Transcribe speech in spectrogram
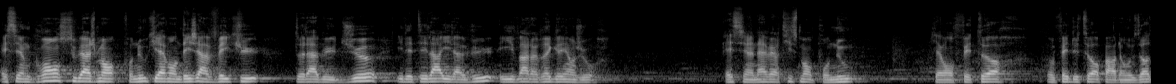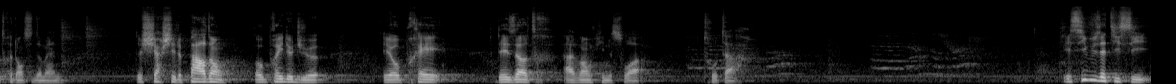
Et c'est un grand soulagement pour nous qui avons déjà vécu de l'abus. Dieu, il était là, il a vu, et il va le régler un jour. Et c'est un avertissement pour nous qui avons fait, tort, fait du tort pardon, aux autres dans ce domaine, de chercher le pardon auprès de Dieu et auprès des autres avant qu'il ne soit trop tard. Et si vous êtes ici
